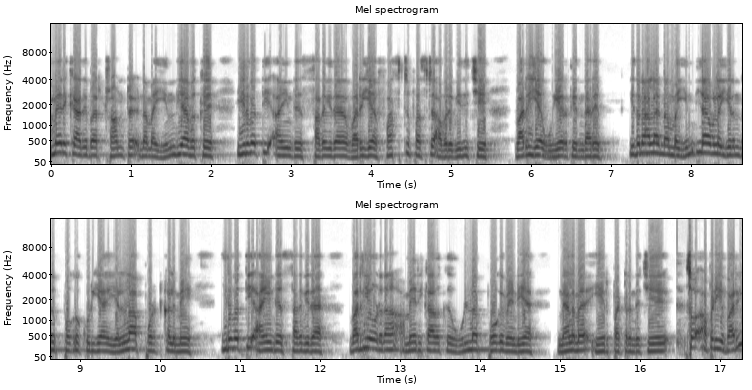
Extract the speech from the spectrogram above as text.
அமெரிக்க அதிபர் ட்ரம்ப் நம்ம இந்தியாவுக்கு இருபத்தி ஐந்து சதவீத வரியை ஃபர்ஸ்ட் ஃபர்ஸ்ட் அவர் விதிச்சு வரியை உயர்த்தியிருந்தாரு. இதனால நம்ம இந்தியாவில் இருந்து போகக்கூடிய எல்லா பொருட்களுமே இருபத்தி ஐந்து சதவீத வரியோடு தான் அமெரிக்காவுக்கு உள்ள போக வேண்டிய நிலைமை ஏற்பட்டிருந்துச்சு. ஸோ அப்படி வரி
